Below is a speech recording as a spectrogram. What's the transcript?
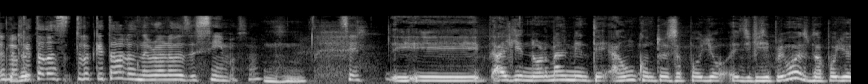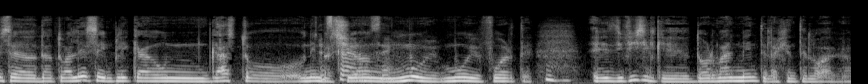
Es lo que todos, lo que todos los neurólogos decimos, Sí. Y, alguien normalmente, aún con todo ese apoyo, es difícil. Primero, es un apoyo de esa naturaleza, implica un gasto, una inversión muy, muy fuerte. Es difícil que normalmente la gente lo haga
